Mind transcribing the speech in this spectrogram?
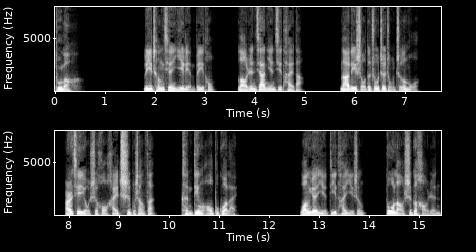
杜老，李承前一脸悲痛，老人家年纪太大，哪里守得住这种折磨？而且有时候还吃不上饭，肯定熬不过来。王源也低叹一声：“杜老是个好人，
